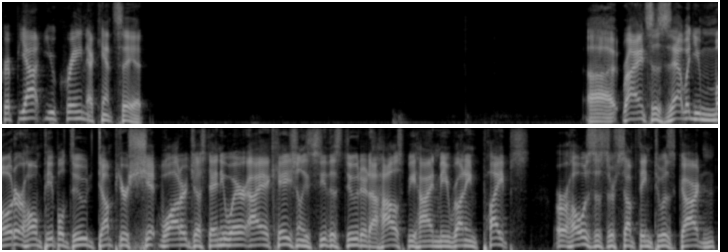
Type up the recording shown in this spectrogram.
Pripyat, Ukraine? I can't say it. Uh, Ryan says, Is that what you motorhome people do? Dump your shit water just anywhere? I occasionally see this dude at a house behind me running pipes or hoses or something to his garden.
